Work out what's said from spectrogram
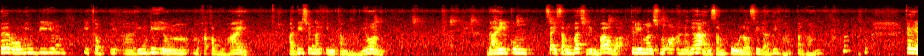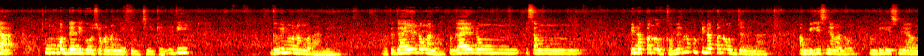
pero hindi yun, ikab, ah, hindi yun makakabuhay. Additional income lang yun. Dahil kung sa isang batch, limbawa, 3 months mo ang alagaan, 10 lang sila, di ba? Tagal. Kaya, kung magnenegosyo ka ng native chicken, edi, gawin mo ng marami. Kagaya nung ano, kagaya nung isang pinapanood ko, meron akong pinapanood dyan na ang bilis niyang ano, ang bilis niyang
